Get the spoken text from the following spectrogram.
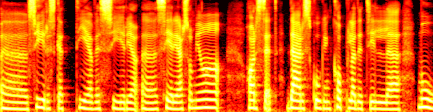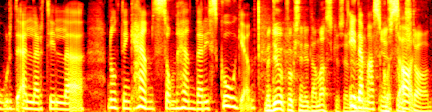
mm, eh, syriska tv-serier eh, som jag har sett där skogen kopplade till eh, mord eller till eh, någonting hemskt som händer i skogen. Men du är uppvuxen i Damaskus? Eller I hur? Damaskus, I en ja, storstad.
